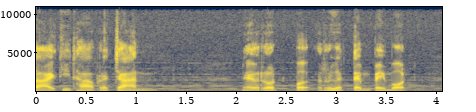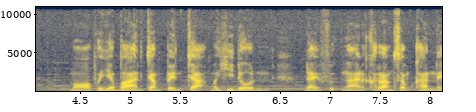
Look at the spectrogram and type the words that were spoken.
ตายที่ท่าพระจันทร์ ในรถเปิดเลือดเต็มไปหมด หมอพยาบาลจำเป็นจากมหิดล ได้ฝึกงานครั้งสำคัญใน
